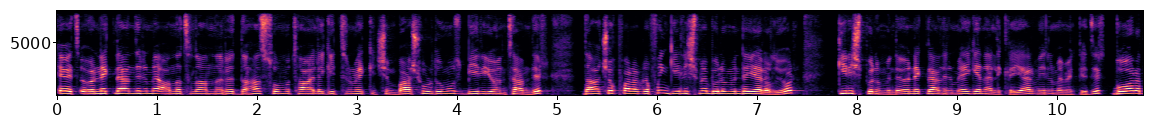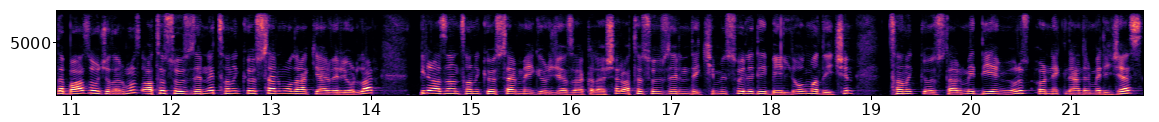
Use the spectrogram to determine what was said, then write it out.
Evet örneklendirme anlatılanları daha somut hale getirmek için başvurduğumuz bir yöntemdir. Daha çok paragrafın gelişme bölümünde yer alıyor. Giriş bölümünde örneklendirmeye genellikle yer verilmemektedir. Bu arada bazı hocalarımız atasözlerine tanık gösterme olarak yer veriyorlar. Birazdan tanık göstermeyi göreceğiz arkadaşlar. Atasözlerinde kimin söylediği belli olmadığı için tanık gösterme diyemiyoruz. Örneklendirme diyeceğiz.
